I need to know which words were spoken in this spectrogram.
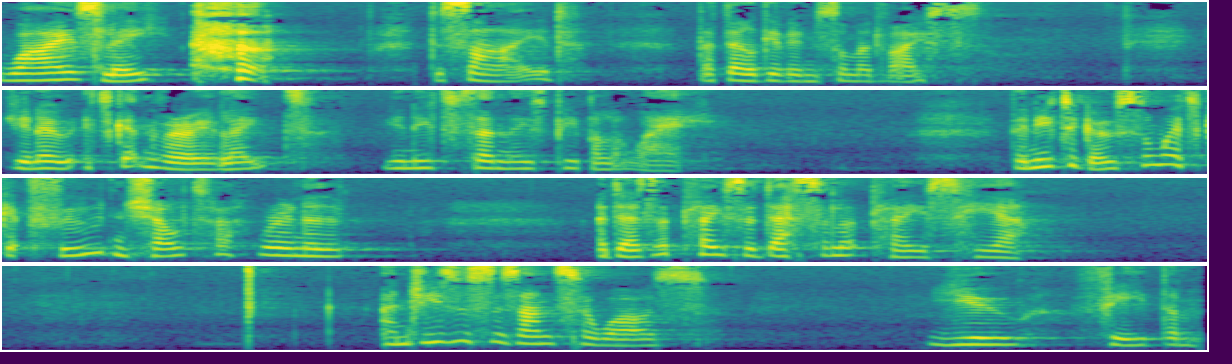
wisely decide that they'll give him some advice. You know, it's getting very late. You need to send these people away. They need to go somewhere to get food and shelter. We're in a, a desert place, a desolate place here. And Jesus' answer was, You feed them.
